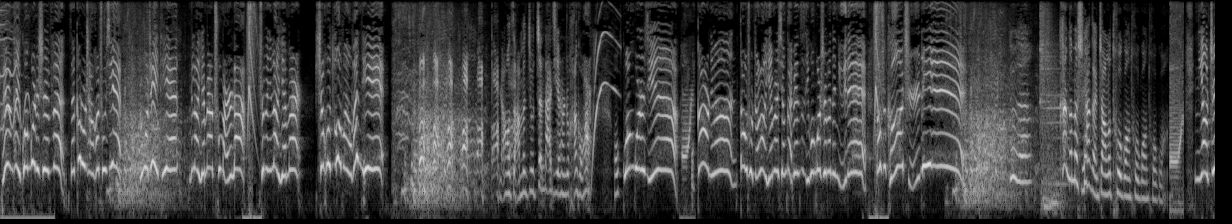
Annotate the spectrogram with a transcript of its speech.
不要让他以光棍的身份在各种场合出现。如果这一天你老爷们要出门了，说明你老爷们儿生活作风有问题。然后咱们就站大街上就喊口号。我光棍节，我告诉你们，到处找老爷们想改变自己光棍身份的女的都是可耻的，对不对？看他们谁还敢张罗脱光脱光脱光！你要真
